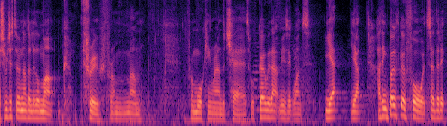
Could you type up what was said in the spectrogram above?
should we just do another little mark through from, um, from walking around the chairs? We'll go without music once. Yeah, yeah. I think both go forward so that it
